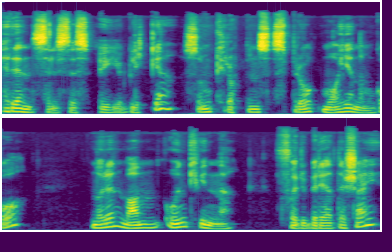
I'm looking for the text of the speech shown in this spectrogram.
renselsesøyeblikket som kroppens språk må gjennomgå når en mann og en kvinne forbereder seg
